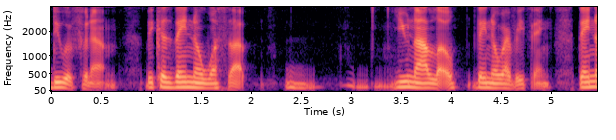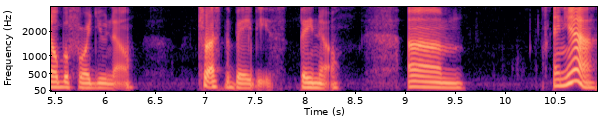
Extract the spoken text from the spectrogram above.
do it for them because they know what's up. You not low. They know everything. They know before you know. Trust the babies. They know. Um, and yeah,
